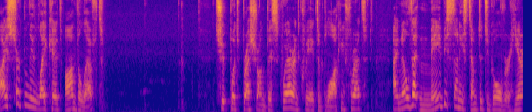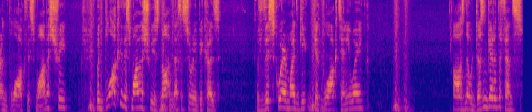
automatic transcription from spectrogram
I certainly like it on the left to put pressure on this square and create a blocking threat. I know that maybe Sunny's tempted to go over here and block this monastery, but blocking this monastery is not necessary because this square might get blocked anyway. Osno doesn't get a defense.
